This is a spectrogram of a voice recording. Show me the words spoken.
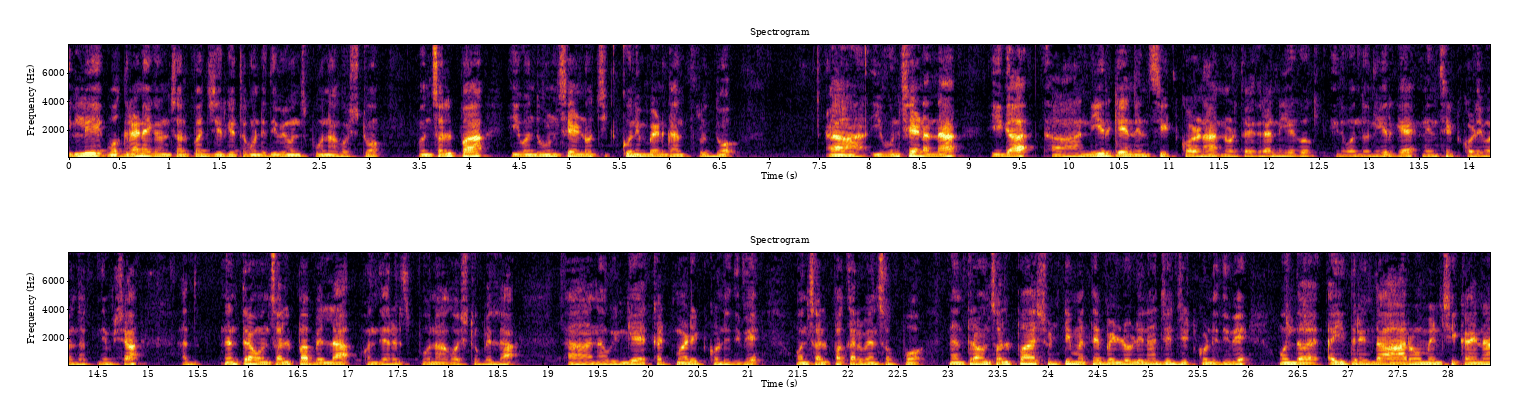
ಇಲ್ಲಿ ಒಗ್ಗರಣೆಗೆ ಒಂದು ಸ್ವಲ್ಪ ಜೀರಿಗೆ ತಗೊಂಡಿದ್ದೀವಿ ಒಂದು ಸ್ಪೂನ್ ಆಗೋಷ್ಟು. ಒಂದು ಸ್ವಲ್ಪ ಈ ಒಂದು ಹುಣಸೆಹಣ್ಣು ಚಿಕ್ಕ ನಿಂಬೆಹಣ್ಣು ಗಾತ್ರದ್ದು. ಆ, ಈ ಹುಣಸೆಹಣ್ಣನ್ನು ಈಗ ನೀರಿಗೆ ನೆನೆಸಿ ಇಟ್ಕೊಳ್ಳೋಣ ನೋಡ್ತಾ ಇದ್ರೆ ನೀರು ಇದು ಒಂದು ನೀರಿಗೆ ನೆನೆಸಿ ಇಟ್ಕೊಳ್ಳಿ ಒಂದು ಹತ್ತು ನಿಮಿಷ. ಅದು ನಂತರ ಒಂದು ಸ್ವಲ್ಪ ಬೆಲ್ಲ ಒಂದೆರಡು ಸ್ಪೂನ್ ಆಗೋಷ್ಟು ಬೆಲ್ಲ ನಾವು ಹಿಂಗೆ ಕಟ್ ಮಾಡಿ ಇಟ್ಕೊಂಡಿದ್ದೀವಿ. ಒಂದು ಸ್ವಲ್ಪ ಕರ್ಬೇವಿನ ಸೊಪ್ಪು, ನಂತರ ಒಂದು ಸ್ವಲ್ಪ ಶುಂಠಿ ಮತ್ತು ಬೆಳ್ಳುಳ್ಳಿನ ಜಜ್ಜಿಟ್ಕೊಂಡಿದ್ದೀವಿ ಒಂದು ಐದರಿಂದ ಆರು ಮೆಣಸಿಕಾಯಿನ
